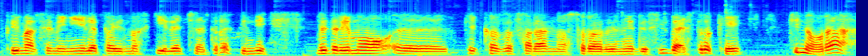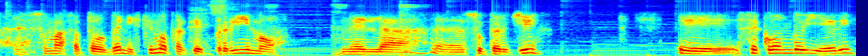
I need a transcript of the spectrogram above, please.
prima il femminile, poi il maschile, eccetera. Quindi vedremo eh, che cosa farà il nostro René De Silvestro che finora eh, insomma, ha fatto benissimo perché primo nella eh, Super G e secondo ieri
